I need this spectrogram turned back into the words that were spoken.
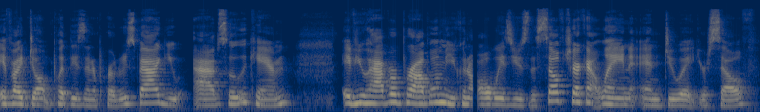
if I don't put these in a produce bag? You absolutely can. If you have a problem, you can always use the self checkout lane and do it yourself.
